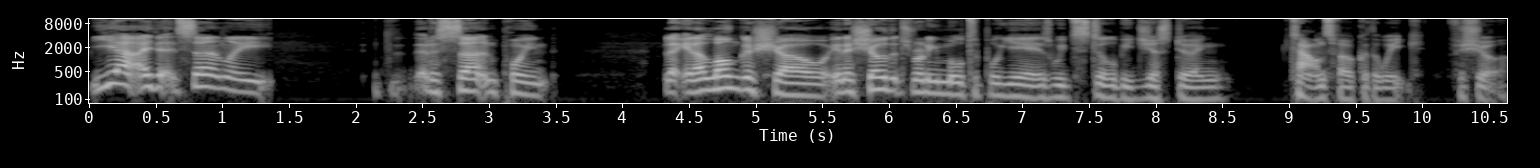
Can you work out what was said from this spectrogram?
Yeah, I, certainly at a certain point, like in a longer show, in a show that's running multiple years, we'd still be just doing townsfolk of the week for sure.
